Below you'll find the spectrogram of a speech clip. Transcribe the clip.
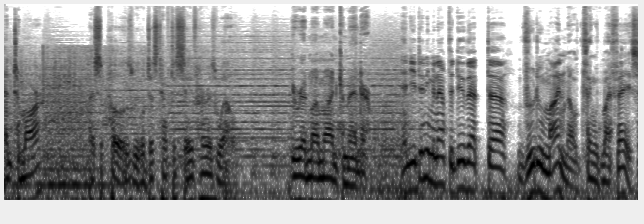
And Tamar? I suppose we will just have to save her as well. You read my mind, Commander. And you didn't even have to do that uh, voodoo mind meld thing with my face.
